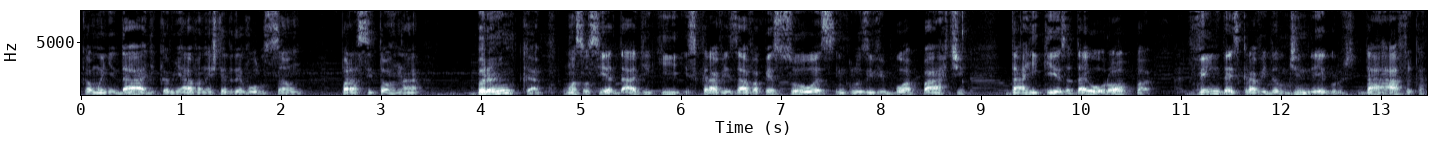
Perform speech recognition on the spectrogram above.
que a humanidade caminhava na esteira da evolução para se tornar branca, uma sociedade que escravizava pessoas, inclusive boa parte da riqueza da Europa vem da escravidão de negros da África,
